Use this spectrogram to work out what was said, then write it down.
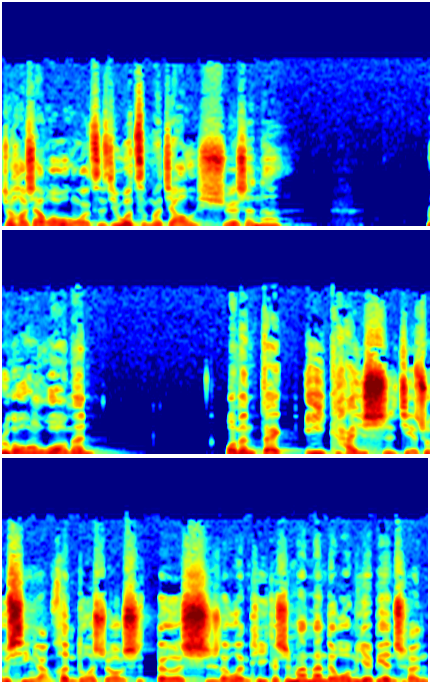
就好像我问我自己，我怎么教学生呢？如果问我们，我们在一开始接触信仰，很多时候是得失的问题。可是慢慢的，我们也变成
